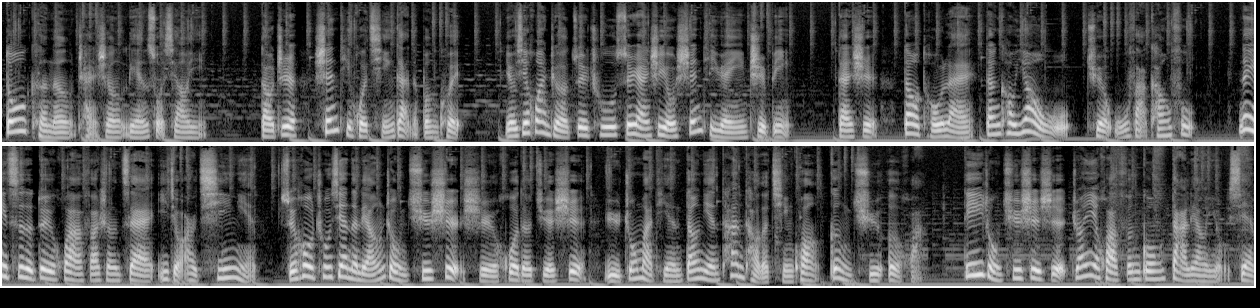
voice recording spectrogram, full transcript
都可能产生连锁效应，导致身体或情感的崩溃。有些患者最初虽然是由身体原因治病，但是到头来单靠药物却无法康复。那一次的对话发生在一九二七年。随后出现的两种趋势，使获得爵士与中马田当年探讨的情况更趋恶化。第一种趋势是专业化分工大量涌现，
